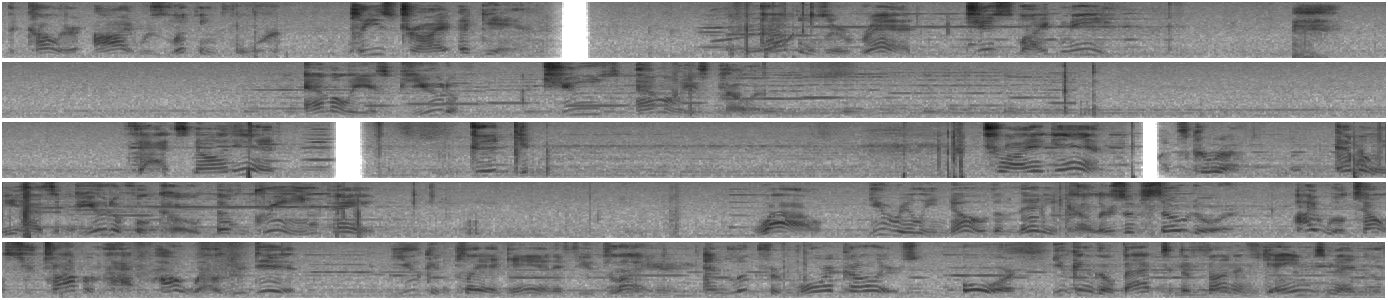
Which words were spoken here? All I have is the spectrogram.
not the color I was looking for. Please try again. Apples are red, just like me. Emily is beautiful. Choose Emily's color. That's not it. Good. Try again. That's correct. Emily has a beautiful know the many colors of Sodor. I will tell Sir Topham how well you did. You can play again if you'd like, and look for more colors. Or you can go back to the fun and games menu.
